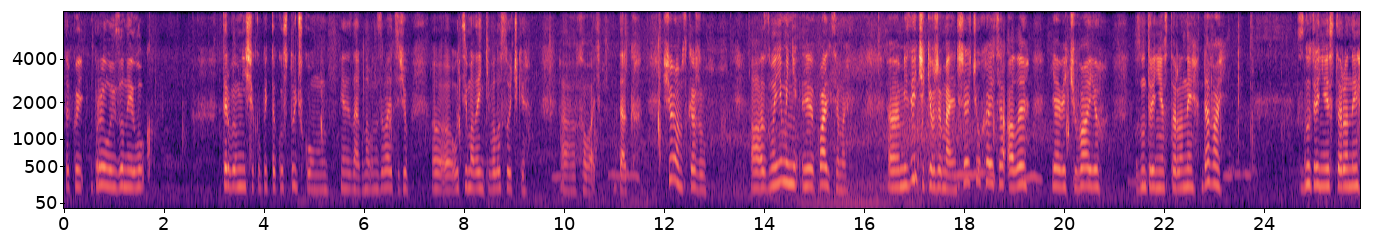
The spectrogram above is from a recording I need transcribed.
Такий прилизаний лук. Треба мені ще купити таку штучку, я не знаю, як вона називається, щоб е, оці маленькі волосочки е, ховати. Так, що я вам скажу? А, з моїми е, пальцями мізинчики вже менше чухаються, але я відчуваю з внутрішньої сторони. Давай. З внутрішньої сторони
